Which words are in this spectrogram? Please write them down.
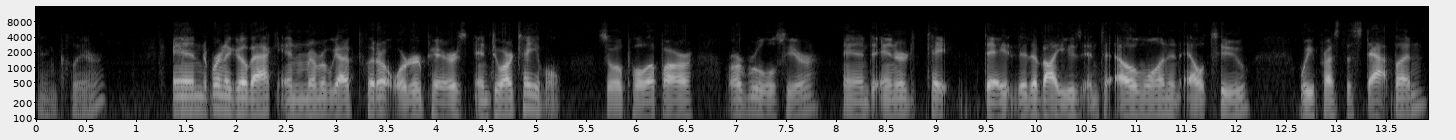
And clear. And we're going to go back and remember we got to put our ordered pairs into our table. So we'll pull up our, our rules here and to enter data values into L1 and L2 we press the stat button.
